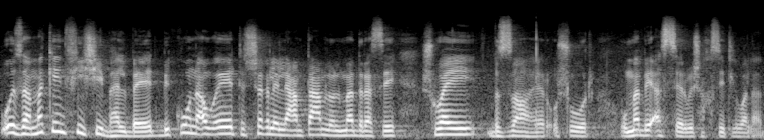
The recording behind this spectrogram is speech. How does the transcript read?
وإذا ما كان في شيء بهالبيت بيكون أوقات الشغل اللي عم تعمله المدرسة شوي بالظاهر قشور وما بيأثر بشخصية الولد.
